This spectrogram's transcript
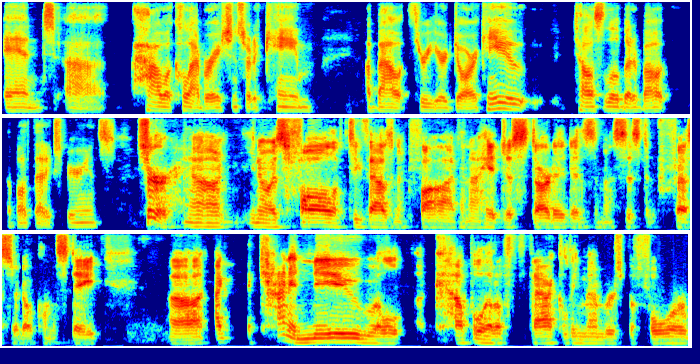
and uh, how a collaboration sort of came about through your door. Can you tell us a little bit about about that experience? Sure. Uh, you know, it's fall of 2005, and I had just started as an assistant professor at Oklahoma State. Uh, I, I kind of knew a, a, couple of faculty members before,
